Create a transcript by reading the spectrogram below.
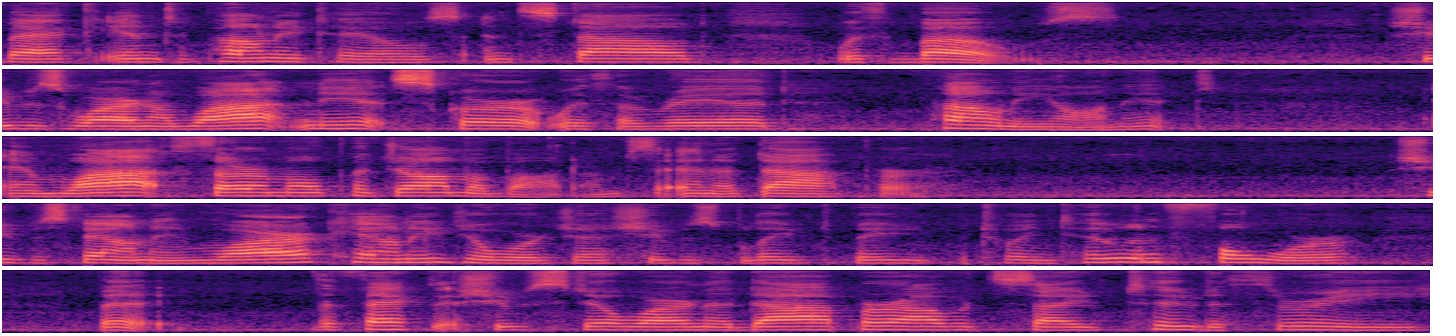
back into ponytails and styled with bows. She was wearing a white knit skirt with a red pony on it and white thermal pajama bottoms and a diaper. She was found in Ware County, Georgia. She was believed to be between two and four, but the fact that she was still wearing a diaper, I would say two to three,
